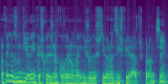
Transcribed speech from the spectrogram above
apenas um dia bem que as coisas não correram bem, os jogadores estiveram desinspirados. Pronto. Sim.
